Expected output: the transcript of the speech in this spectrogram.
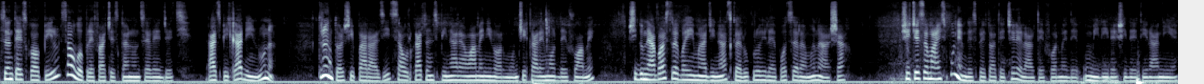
Sunteți copil sau vă prefaceți că nu înțelegeți? Ați picat din lună? Trântori și paraziți s-au urcat în spinarea oamenilor muncii care mor de foame și dumneavoastră vă imaginați că lucrurile pot să rămână așa? Și ce să mai spunem despre toate celelalte forme de umilire și de tiranie?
